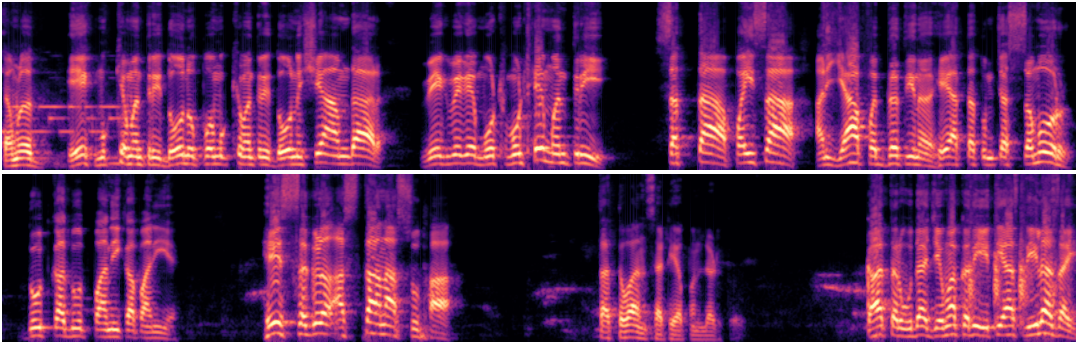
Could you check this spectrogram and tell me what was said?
त्यामुळं एक मुख्यमंत्री दोन उपमुख्यमंत्री दोनशे आमदार वेगवेगळे मोठमोठे मंत्री सत्ता पैसा आणि या पद्धतीनं हे आता तुमच्यासमोर दूध का दूध पाणी का पाणी आहे. हे सगळं असताना सुद्धा तत्वांसाठी आपण लढतोय. का तर उद्या जेव्हा कधी इतिहास लिहिला जाईल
